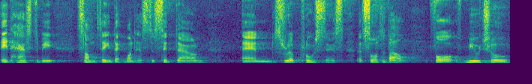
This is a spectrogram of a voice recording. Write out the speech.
It has to be something that one has to sit down and through a process uh, sort it out for mutual,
